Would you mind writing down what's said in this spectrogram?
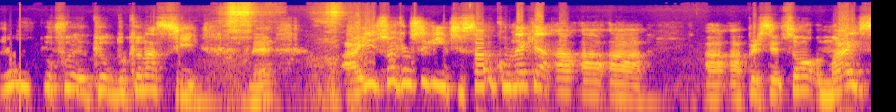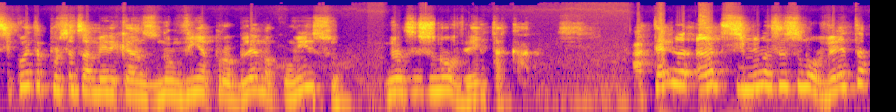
anos do que eu, fui, do que eu nasci, né? Aí, só que é o seguinte, sabe como é que a, a, a, a percepção, mais de 50% dos americanos não vinha problema com isso? 1990, cara. Até antes de 1990,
